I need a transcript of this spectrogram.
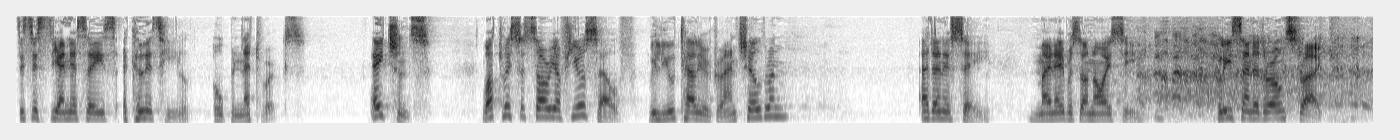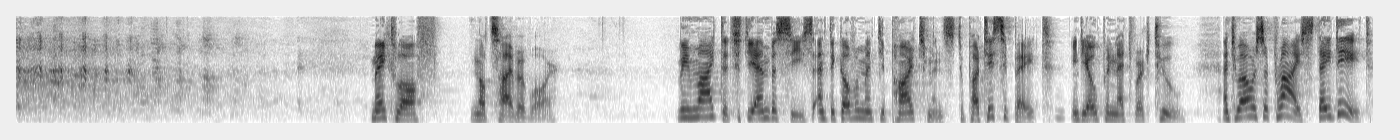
This is the NSA's Achilles heel, open networks. Agents, what was the story of yourself? Will you tell your grandchildren? At NSA, my neighbors are noisy. Please send a drone strike. Make love, not cyber war. We invited the embassies and the government departments to participate in the open network too. And to our surprise, they did.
